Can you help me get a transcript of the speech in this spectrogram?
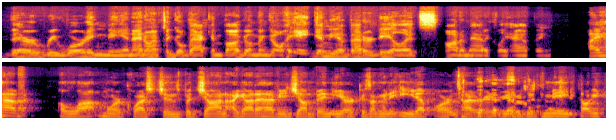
they're rewarding me and I don't have to go back and bug them and go, hey, give me a better deal. It's automatically happening. I have a lot more questions, but Jon, I got to have you jump in here because I'm going to eat up our entire interview with just me talking.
